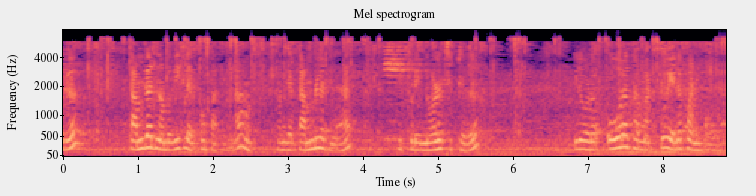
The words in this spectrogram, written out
ஒரு டம்ளர் நம்ம வீட்டில் இருக்கோம் பார்த்தீங்களா அந்த டம்ளரில் இப்படி நுழைச்சிட்டு இதோட ஓரத்தை மட்டும் என்ன பண்ணிக்கோங்க.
